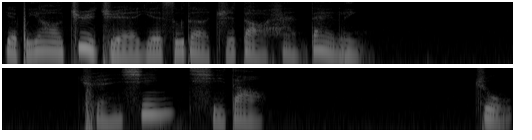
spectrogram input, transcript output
也不要拒绝耶稣的指导和带领。全心祈祷。主，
